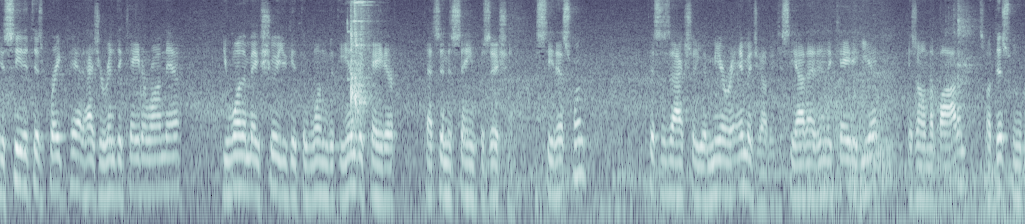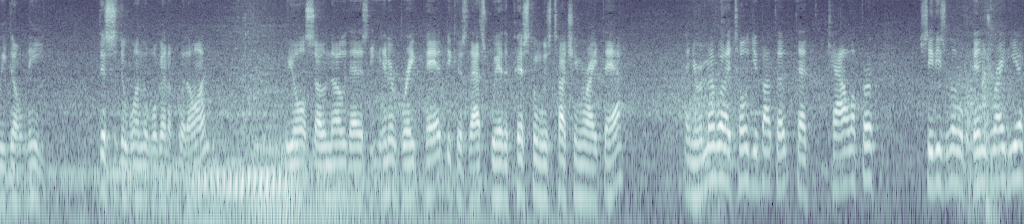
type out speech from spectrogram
You see that this brake pad has your indicator on there? You want to make sure you get the one with the indicator that's in the same position. You see this one? This is actually a mirror image of it. You see how that indicator here is on the bottom? So this one we don't need. This is the one that we're going to put on. We also know that is the inner brake pad because that's where the piston was touching right there. And you remember what I told you about the, that caliper? See these little pins right here?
